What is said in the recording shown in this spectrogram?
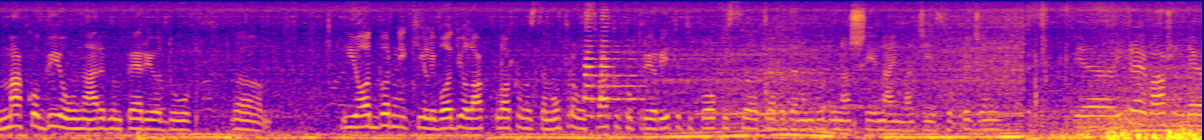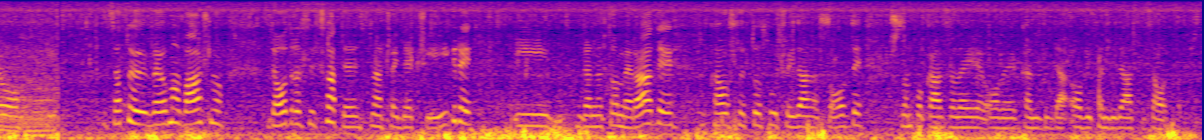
Mako bio u narednom periodu i odbornik ili vodio lokalnu samoupravu, svakako prioritet i fokus treba da nam budu naši najmlađi sugrađani. Igra je važan deo Zato je veoma važno da odrasli shvate značaj dečije igre i da na tome rade, kao što je to slučaj danas ovde, što sam pokazala je ove kandida, ovi kandidati za odbornik.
